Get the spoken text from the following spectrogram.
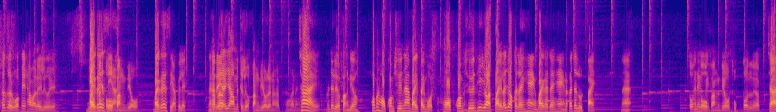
ถ้าเกิดว่าไม่ทำอะไรเลยใบก็จะแล้วมันโตเสียฝั่งเดียว ใบก็จะเสียไปเลยนะครับในระยะยาวมันจะเหลือฝั่งเดียวเลยนะครับถ้ามันนั้นใช่ มันจะเหลือฝั่งเดียว เพราะมันหอบความชื้นหน้าใบไปหมด หอบความชื้นที่ยอดไป แล้วยอดก็จะแห้ง ใบก็จะแห้ง แล้วก็จะหลุดไปนะฮะต้นอันนี้โตก็เป็นฝั่งเดียวทุกต้นเลยครับ ใช่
